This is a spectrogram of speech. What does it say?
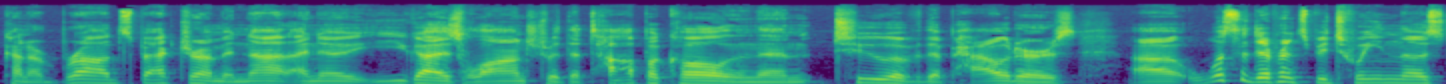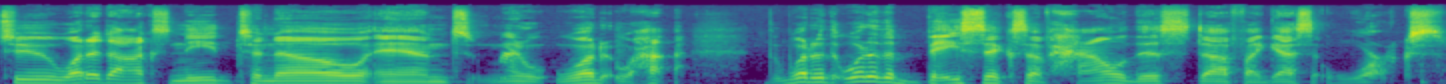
kind of broad spectrum and not. I know you guys launched with the topical and then two of the powders. Uh, what's the difference between those two? What do docs need to know? And you know what how, what are the, what are the basics of how this stuff I guess works?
